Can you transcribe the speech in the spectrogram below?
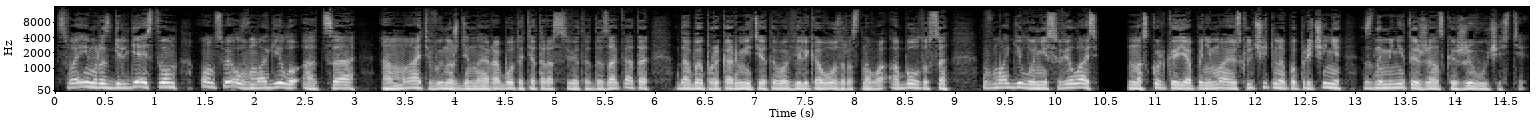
Своим разгильдяйством он свел в могилу отца, а мать, вынужденная работать от рассвета до заката, дабы прокормить этого великовозрастного оболтуса, в могилу не свелась, насколько я понимаю, исключительно по причине знаменитой женской живучести.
